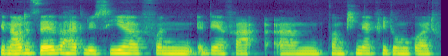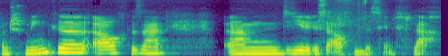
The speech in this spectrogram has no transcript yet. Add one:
genau dasselbe hat Lucia von der ähm, vom China-Credon Gold von Schminke auch gesagt ähm, die ist auch ein bisschen flach.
